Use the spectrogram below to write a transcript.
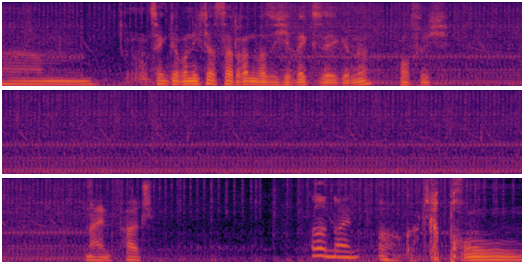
Ähm, Es hängt aber nicht das da dran, was ich hier wegsäge, ne? Hoffe ich. nein, falsch. Oh nein. Oh Gott. Kaprong.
